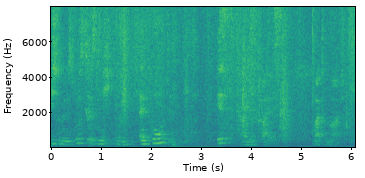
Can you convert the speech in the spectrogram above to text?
ich zumindest wusste, ist nicht, ein Punkt ist kein Kreis mathematisch,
